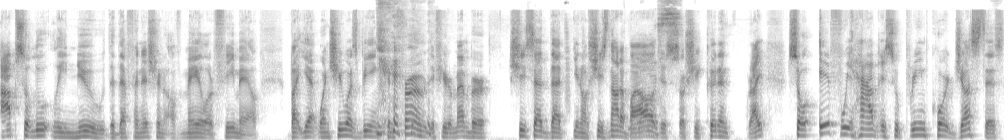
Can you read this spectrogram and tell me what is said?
absolutely knew the definition of male or female. But yet, when she was being confirmed, if you remember, she said that you know she's not a biologist, yes. so she couldn't. Right. So if we have a Supreme Court justice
